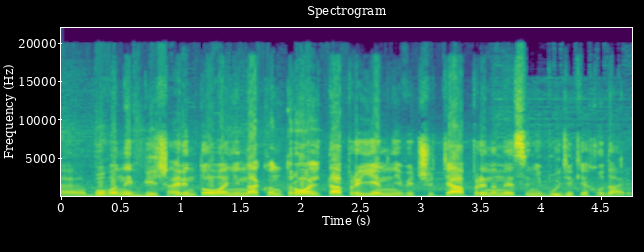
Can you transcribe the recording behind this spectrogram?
е, бо вони більш орієнтовані на контроль та приємні відчуття при нанесенні будь-яких ударів.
